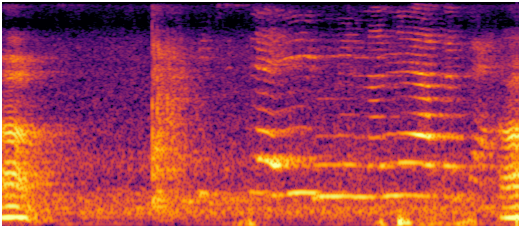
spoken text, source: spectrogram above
ആ ആ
